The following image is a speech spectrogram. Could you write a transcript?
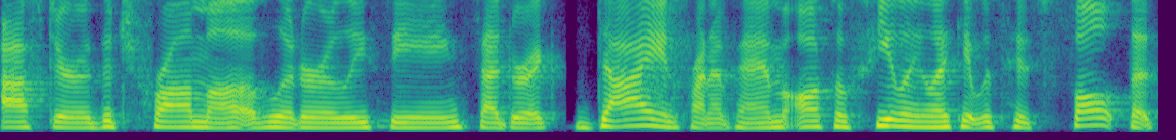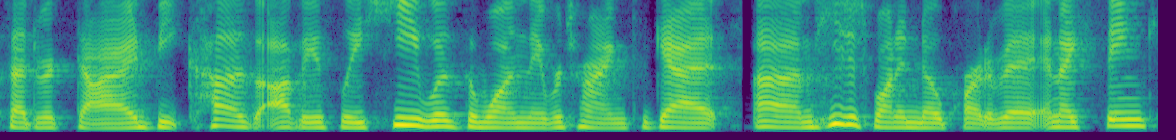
after the trauma of literally seeing Cedric die in front of him, also feeling like it was his fault that Cedric died because obviously he was the one they were trying to get. Um, he just wanted no part of it, and I think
